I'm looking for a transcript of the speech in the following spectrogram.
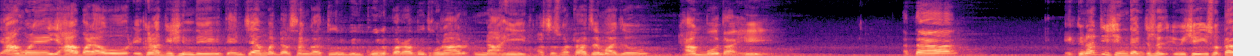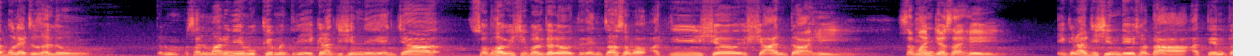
त्यामुळे ह्या बळावर एकनाथजी शिंदे त्यांच्या मतदारसंघातून बिलकुल पराभूत होणार नाहीत असं स्वतःचं माझं ठाम मत आहे. आता एकनाथजी शिंदेच्या यांच्या विषयी स्वतः बोलायचं झालं तर सन्माननीय मुख्यमंत्री एकनाथजी शिंदे यांच्या स्वभावाविषयी बोल झालं तर त्यांचा स्वभाव अतिशय शांत आहे. समंजस आहे. एकनाथजी शिंदे स्वतः अत्यंत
